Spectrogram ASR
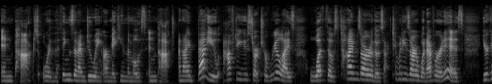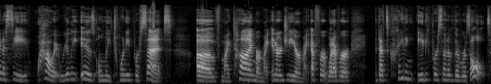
impact, or the things that I'm doing are making the most impact? And I bet you, after you start to realize what those times are, those activities are, whatever it is, you're gonna see, wow, it really is only 20% of my time or my energy or my effort, whatever, that's creating 80% of the result.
